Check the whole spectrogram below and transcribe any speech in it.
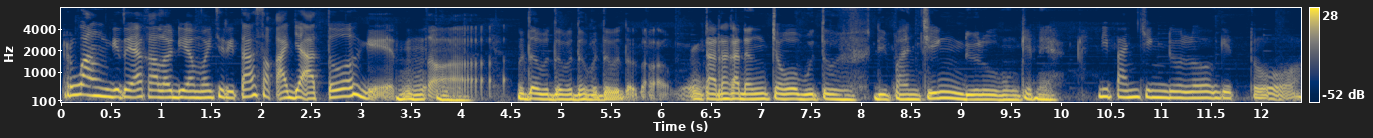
ruang gitu ya kalau dia mau cerita sok aja atuh gitu. Betul betul betul betul betul. Karena kadang cowok butuh dipancing dulu mungkin ya. Dipancing dulu gitu.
